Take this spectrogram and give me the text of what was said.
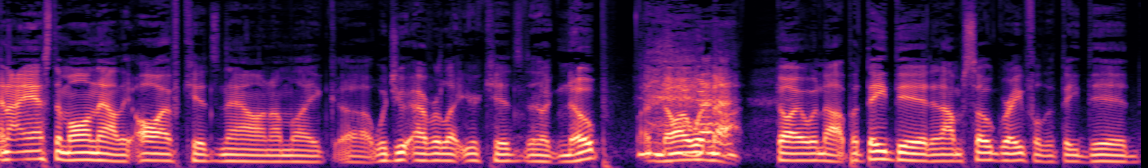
and I asked them all now. They all have kids now, and I'm like, uh, "Would you ever let your kids?" They're like, "Nope, no, I would not. No, I would not." But they did, and I'm so grateful that they did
